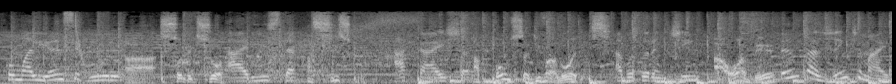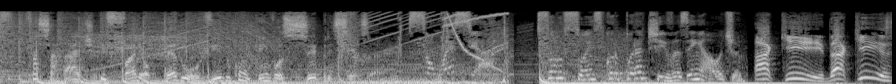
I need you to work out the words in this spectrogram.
como a Aliança Seguro, A Sodexo, a Arista, a Cisco, a Caixa, a Bolsa de Valores, a Votorantim, a OAB, tanta gente mais. faça rádio e fale ao pé do ouvido com quem você precisa. Som SA. Soluções corporativas em áudio. Aqui, da Kiss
